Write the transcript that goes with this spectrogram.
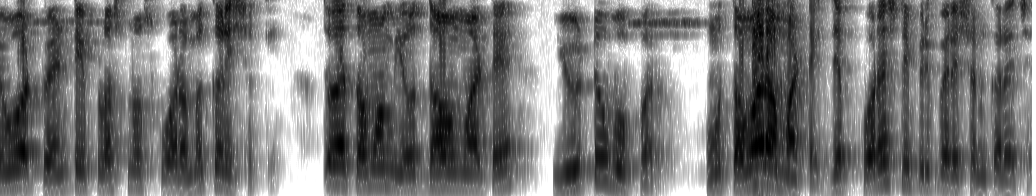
એવો ટ્વેન્ટી પ્લસનો સ્કોર અમે કરી શકીએ. તો એ તમામ યોદ્ધાઓ માટે યુટ્યુબ ઉપર હું તમારા માટે જે ફોરેસ્ટની પ્રિપેરેશન કરે છે,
